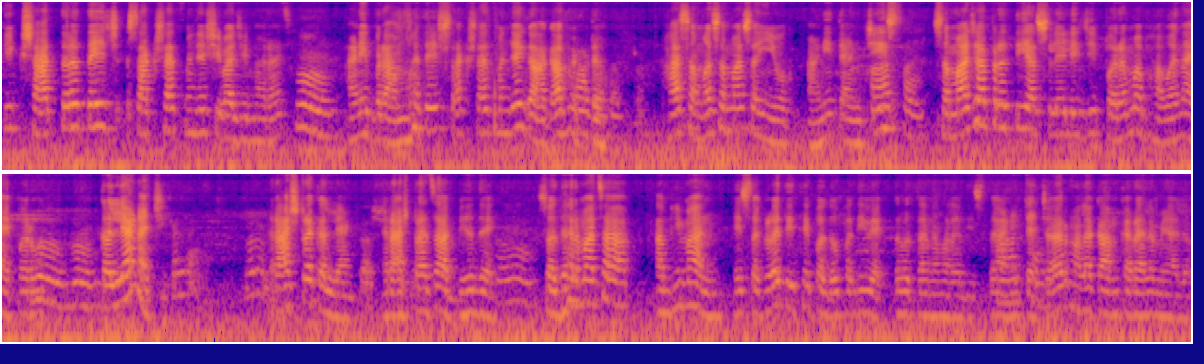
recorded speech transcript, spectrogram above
की क्षात्र तेज साक्षात म्हणजे शिवाजी महाराज हम्म. आणि ब्राह्मतेज साक्षात म्हणजे गागा भट्ट. हा समसमा संयोग आणि त्यांची. समाजाप्रती असलेली जी परम भावना आहे हम्म. कल्याणाची. राष्ट्रकल्याण राष्ट्रकल्याण. राष्ट्राचा अभ्युदय हो. स्वधर्माचा अभिमान हे सगळं तिथे पदोपदी व्यक्त होताना मला दिसतं आणि. त्याच्यावर मला काम करायला मिळालं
